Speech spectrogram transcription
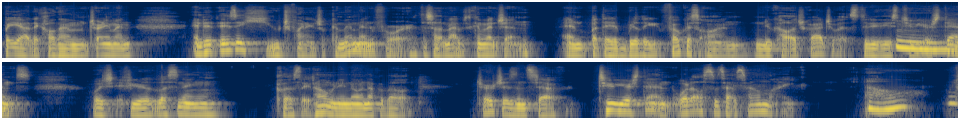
But yeah, they call them journeymen. And it is a huge financial commitment for the Southern Baptist Convention. And, but they really focus on new college graduates to do these two year mm. stints, which if you're listening closely at home and you know enough about churches and stuff, two year stint, what else does that sound like? Oh,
